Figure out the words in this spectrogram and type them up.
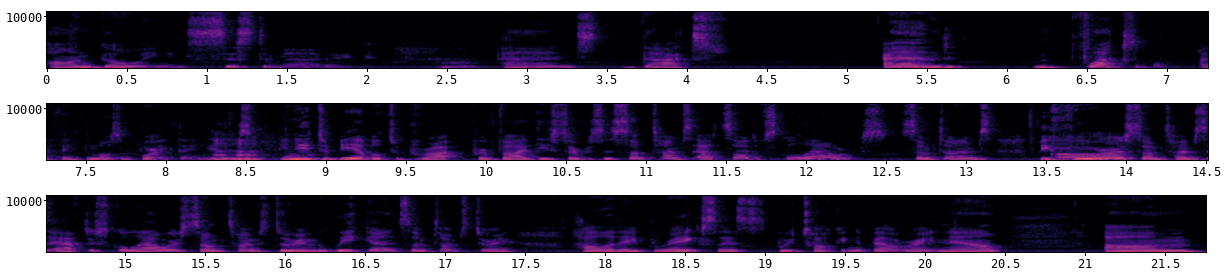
ongoing and systematic Mm. and that's and flexible i think the most important thing is Mhm, you need to be able to pro- provide these services sometimes outside of school hours sometimes before Ah. sometimes after school hours sometimes during the weekend sometimes during holiday breaks as we're talking about right now. Um,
